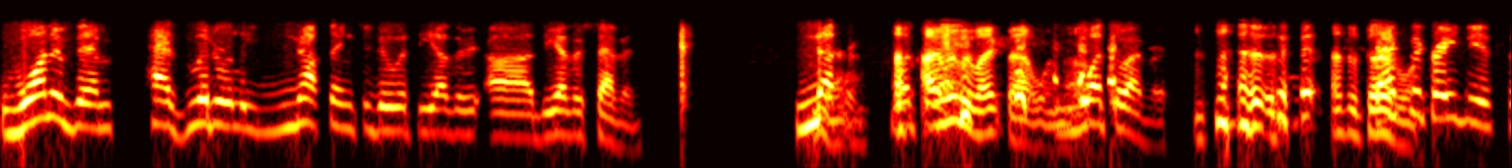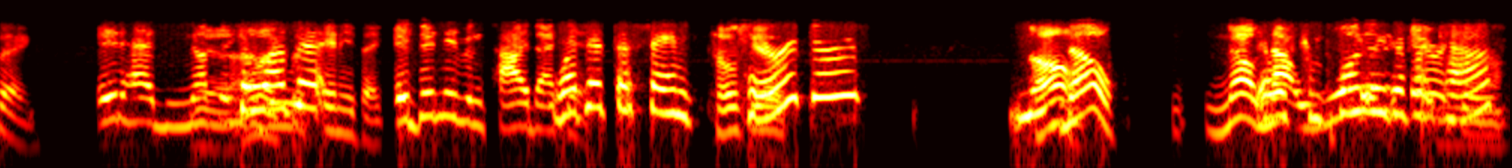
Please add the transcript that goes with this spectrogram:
one of them has literally nothing to do with the other uh the other seven. Nothing. Yeah. I really like that one. though. whatsoever. that's the third That's one. the craziest thing. It had nothing Yeah. to So do with it- anything. It didn't even tie back Was in. it the same Tokyo. characters? No. No. No, It not one completely of the different characters. cast?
